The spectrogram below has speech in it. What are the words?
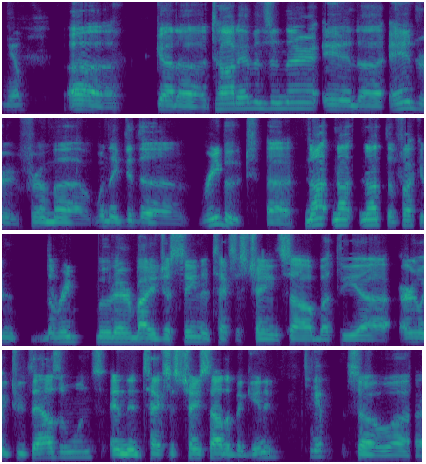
Yep. Uh got uh Todd Evans in there and uh Andrew from uh when they did the reboot. Uh not not not the fucking the reboot everybody just seen in Texas Chainsaw, but the uh early 2000 ones and then Texas Chainsaw the beginning. Yep. So uh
